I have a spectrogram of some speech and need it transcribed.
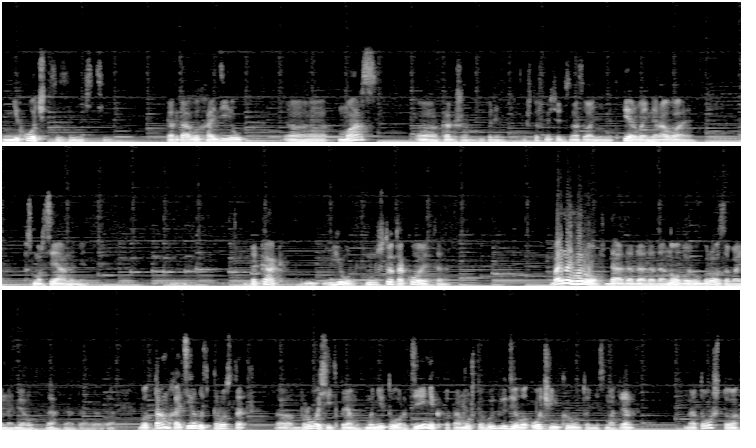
не хочется занести. Когда выходил э, Марс, э, как же, блин, что ж мы сегодня с названиями? Первая мировая с марсианами. Да как? Юр, ну что такое-то? Война миров, да, да, да, да, да, новая угроза, война миров, да, да, да, да, да. Вот там хотелось просто э, бросить прям в монитор денег, потому что выглядело очень круто, несмотря на то, что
